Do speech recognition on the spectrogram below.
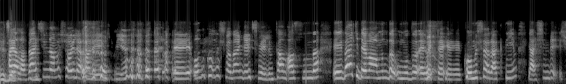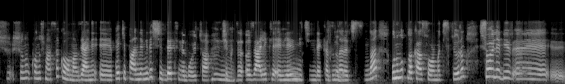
Ece. Hay Allah ben şimdi ama şöyle araya gireyim. ee, onu konuşmadan geçmeyelim. Tam aslında e, belki devamında umudu elbette e, konuşarak diyeyim. Ya şimdi şu, şunu konuşmazsak olmaz. Yani e, peki pandemide şiddet ne boyuta hmm. çıktı? Özellikle evlerin hmm. içinde kadınlar Tabii. açısından. Bunu mutlaka sormak istiyorum. Şöyle bir e, e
